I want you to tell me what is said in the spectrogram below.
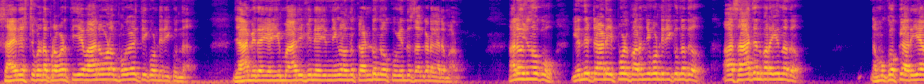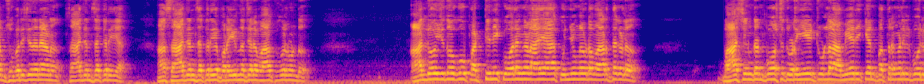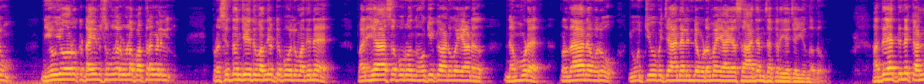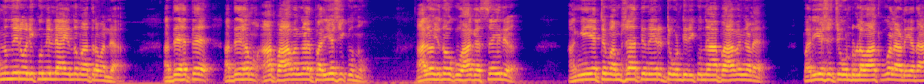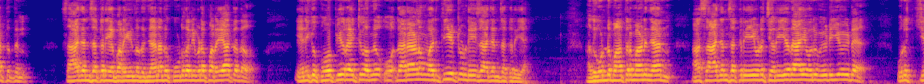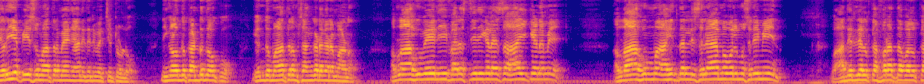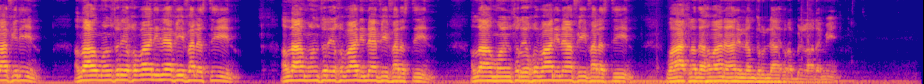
സയനിസ്റ്റുകളുടെ പ്രവൃത്തിയെ വാനോളം പുകഴ്ത്തിക്കൊണ്ടിരിക്കുന്ന ജാമിതയെയും ആരിഫിനെയും നിങ്ങളൊന്ന് കണ്ടു നോക്കൂ എന്ത് സങ്കടകരമാണ്. ആലോചിച്ച് നോക്കൂ എന്നിട്ടാണ് ഇപ്പോൾ പറഞ്ഞുകൊണ്ടിരിക്കുന്നത് ആ സാജൻ പറയുന്നത്. നമുക്കൊക്കെ അറിയാം സുപരിചിതനാണ് സാജൻ സക്കറിയ. ആ സാജൻ സക്കറിയ പറയുന്ന ചില വാക്കുകളുണ്ട്. ആലോചിച്ച് നോക്കൂ പട്ടിണി കോലങ്ങളായ ആ കുഞ്ഞുങ്ങളുടെ വാർത്തകൾ വാഷിങ്ടൺ പോസ്റ്റ് തുടങ്ങിയിട്ടുള്ള അമേരിക്കൻ പത്രങ്ങളിൽ പോലും ന്യൂയോർക്ക് ടൈംസ് മുതലുള്ള പത്രങ്ങളിൽ പ്രസിദ്ധം ചെയ്തു വന്നിട്ട് പോലും അതിനെ പരിഹാസപൂർവം നോക്കിക്കാണുകയാണ് നമ്മുടെ പ്രധാന ഒരു യൂട്യൂബ് ചാനലിന്റെ ഉടമയായ സാജൻ സക്രിയ ചെയ്യുന്നത്. അദ്ദേഹത്തിന് കണ്ണുനീരൊലിക്കുന്നില്ല എന്ന് മാത്രമല്ല അദ്ദേഹത്തെ അദ്ദേഹം ആ പാവങ്ങളെ പരിഹസിക്കുന്നു. ആലോചിച്ച് നോക്കൂ ആ ഗസയിൽ അങ്ങേയറ്റം വംശഹത്യ നേരിട്ട് കൊണ്ടിരിക്കുന്ന ആ പാവങ്ങളെ പരിഹസിച്ചുകൊണ്ടുള്ള വാക്കുകളാണ് യഥാർത്ഥത്തിൽ സാജൻ സക്കറിയ പറയുന്നത് ഞാനത് കൂടുതൽ ഇവിടെ പറയാത്തത് എനിക്ക് കോപ്പിറൈറ്റ് വന്ന് ധാരാളം വരുത്തിയിട്ടുണ്ട് ഈ സാജൻ സക്കറിയ. അതുകൊണ്ട് മാത്രമാണ് ഞാൻ ആ സാജൻ സക്രിയയുടെ ചെറിയതായ ഒരു വീഡിയോയുടെ ഒരു ചെറിയ പീസ് മാത്രമേ ഞാൻ ഇതിൽ വെച്ചിട്ടുള്ളൂ. നിങ്ങളൊന്ന് കണ്ടു നോക്കൂ എന്തുമാത്രം സങ്കടകരമാണ്. അള്ളാഹുവേ നീ ഫലസ്തീനികളെ സഹായിക്കണമേ. അള്ളാഹുമ്മ അഹിദൽ ഇസ്ലാമ വൽ മുസ്ലിമീൻ വാദില്ലൽ കഫറത്ത വൽ കാഫിരീൻ اللهم انصر إخواننا في فلسطين. اللهم انصر إخواننا في فلسطين. اللهم انصر إخواننا في فلسطين. وآخر دعوانا أن الحمد لله رب العالمين.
